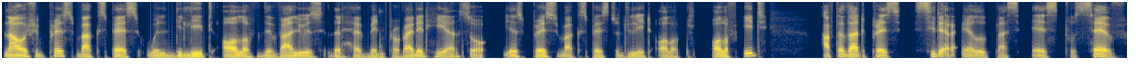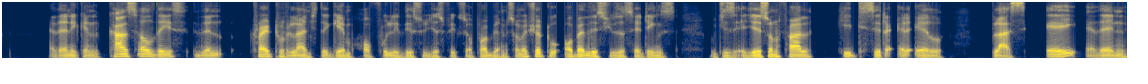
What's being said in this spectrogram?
Now, if you press backspace, will delete all of the values that have been provided here. So just press backspace to delete all of, all of it. After that, press Ctrl plus S to save. And then you can cancel this, then try to relaunch the game. Hopefully, this will just fix your problem. So make sure to open this user settings, which is a JSON file, hit Ctrl plus A and then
